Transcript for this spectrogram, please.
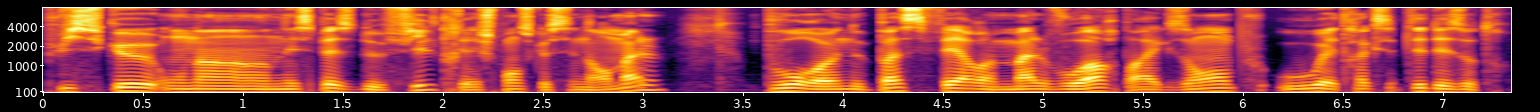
puisque on a un espèce de filtre, et je pense que c'est normal, pour euh, ne pas se faire mal voir par exemple, ou être accepté des autres.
